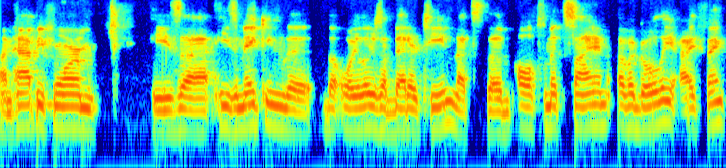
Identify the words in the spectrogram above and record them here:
I'm happy for him. He's uh, he's making the the Oilers a better team. That's the ultimate sign of a goalie, I think.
